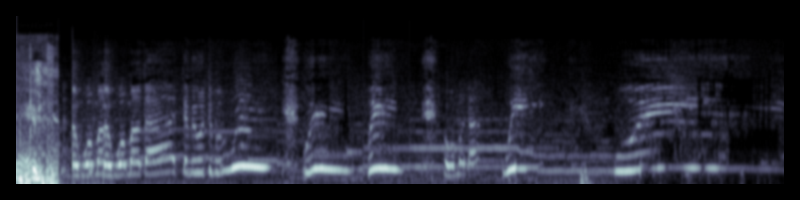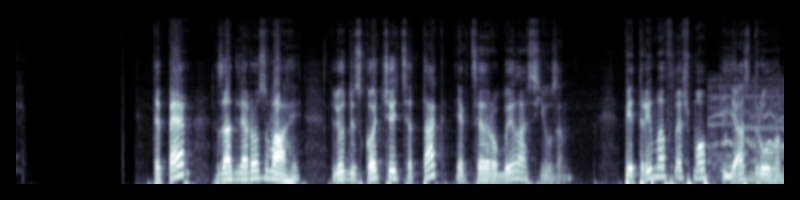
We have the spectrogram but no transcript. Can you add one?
¡Ah! Тепер, задля розваги, люди скочуються так, як це робила Сьюзан. Підтримав флешмоб і я з другом.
